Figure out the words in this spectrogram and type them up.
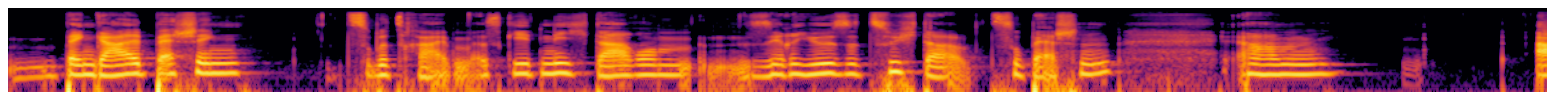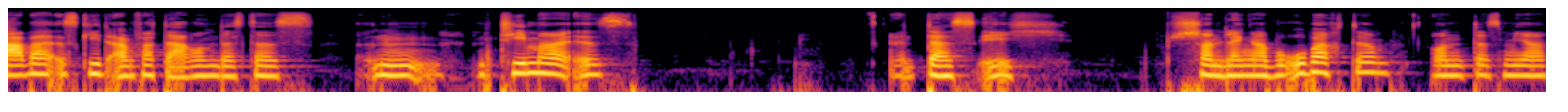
Bengal-Bashing zu betreiben. Es geht nicht darum, seriöse Züchter zu bashen. Ähm, aber es geht einfach darum, dass das ein, Thema ist, das ich schon länger beobachte und das mir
